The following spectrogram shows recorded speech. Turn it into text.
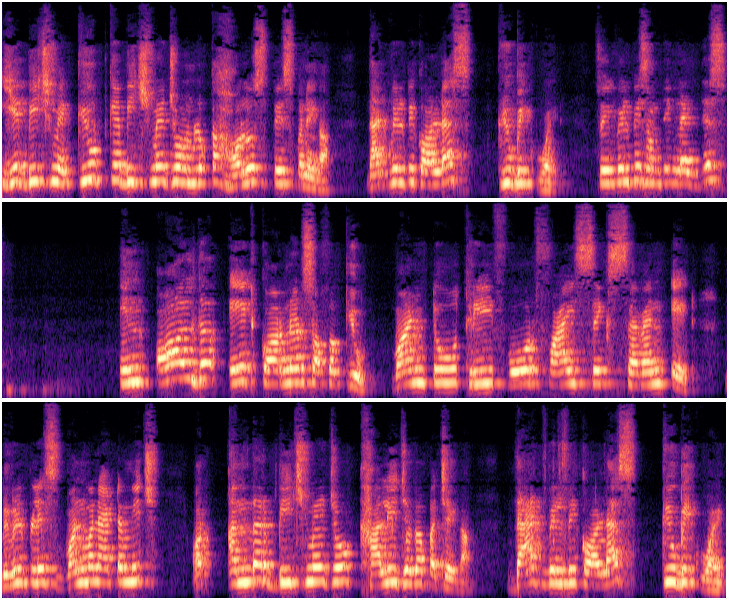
ये बीच में क्यूब के बीच में जो हम लोग का हॉलो स्पेस बनेगा that will be called as cubic void so it will be something like this in all the eight corners of a cube one two three four five six seven eight we will place one one atom each और अंदर बीच में जो खाली जगह बचेगा that will be called as cubic void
